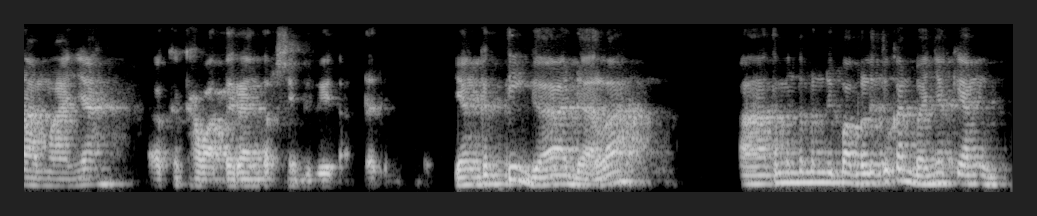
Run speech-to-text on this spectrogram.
namanya eh, kekhawatiran tersendiri Yang ketiga adalah uh, teman-teman di Pabel itu kan banyak yang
